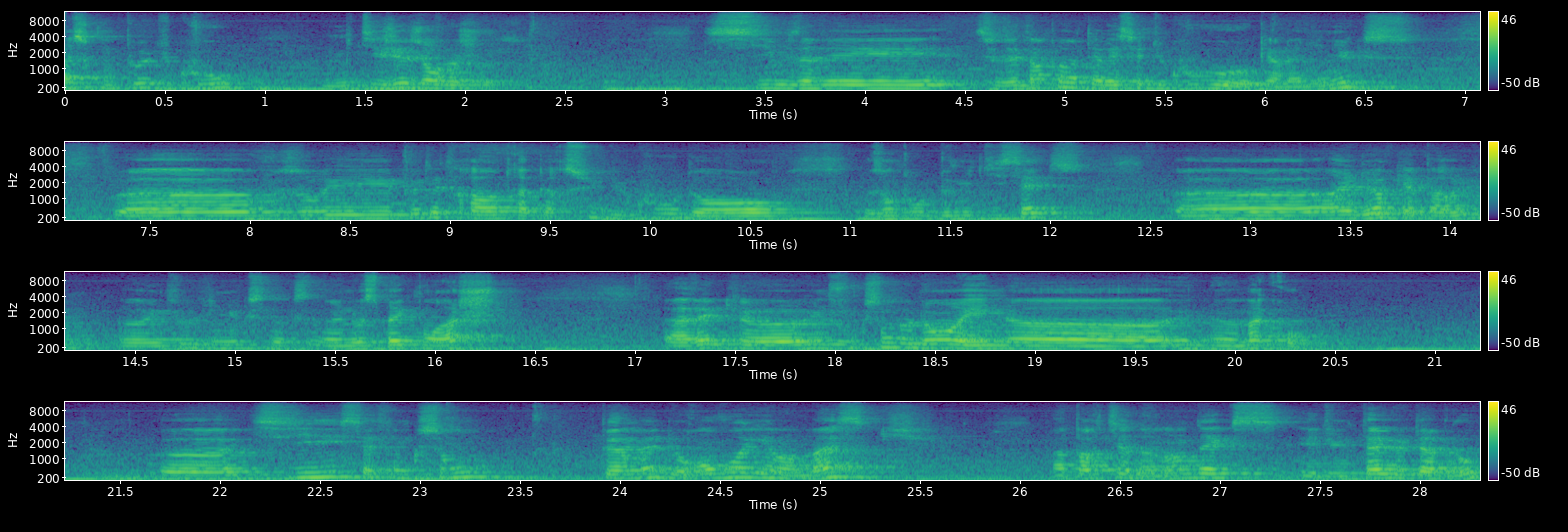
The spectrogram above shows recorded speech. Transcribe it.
est-ce qu'on peut du coup mitiger ce genre de choses? Si vous, êtes un peu intéressé du coup au kernel Linux, euh, vous aurez peut-être entreaperçu du coup dans aux de 2017 euh, un header qui est apparu, euh, include Linux nospec.h, avec une fonction dedans et une macro. ici, cette fonction permet de renvoyer un masque à partir d'un index et d'une taille de tableau.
